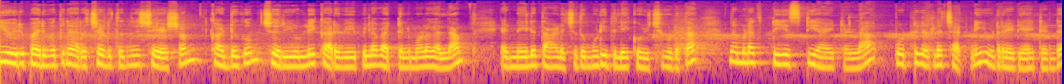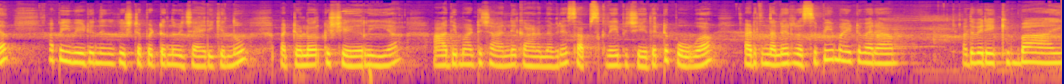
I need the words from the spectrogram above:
ഈ ഒരു പരുവത്തിന് അരച്ചെടുത്തതിന് ശേഷം കടുകും ചെറിയുള്ളി കറിവേപ്പില വറ്റൽമുളകെല്ലാം എണ്ണയിൽ താളിച്ചതും കൂടി ഇതിലേക്ക് ഒഴിച്ചു കൊടുത്താൽ നമ്മുടെ ടേസ്റ്റി ആയിട്ടുള്ള പൊട്ടുകടല ചട്നി ഇവിടെ റെഡി ആയിട്ടുണ്ട്. അപ്പോൾ ഈ വീഡിയോ നിങ്ങൾക്ക് ഇഷ്ടപ്പെട്ടെന്ന് വിചാരിക്കുന്നു. മറ്റുള്ളവർക്ക് ഷെയർ ചെയ്യുക. ആദ്യമായിട്ട് ചാനൽ കാണുന്നവർ സബ്സ്ക്രൈബ് ചെയ്തിട്ട് പോവുക. അടുത്ത നല്ലൊരു റെസിപ്പിയുമായിട്ട് വരാം. അതുവരേക്കും ബായ്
